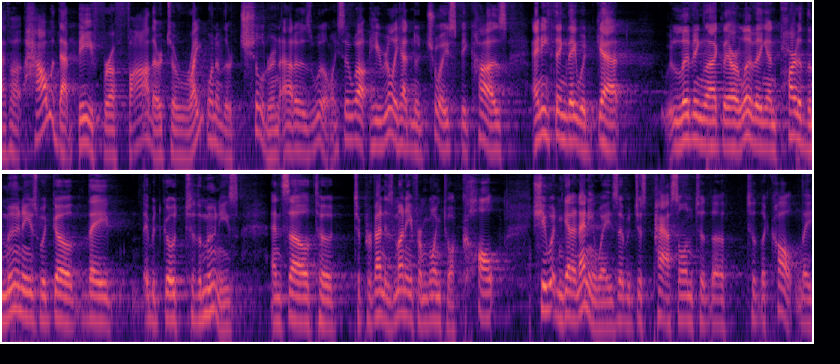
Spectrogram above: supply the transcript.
I thought, how would that be for a father to write one of their children out of his will? He said, well, he really had no choice because anything they would get living like they are living, and part of the Moonies would go, they, they would go to the Moonies. And so to, to prevent his money from going to a cult, she wouldn't get it anyways. It would just pass on to the, to the cult. They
